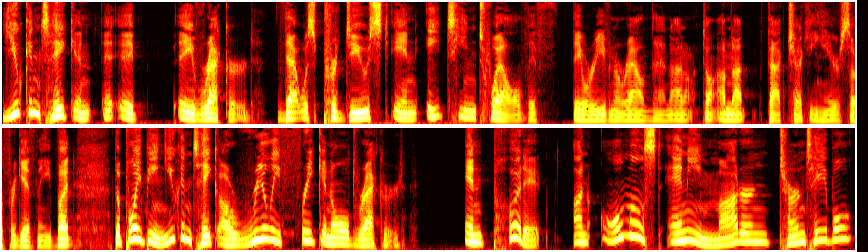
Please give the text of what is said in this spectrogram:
you can take an, a a record that was produced in 1812 if they were even around then. I don't, don't i'm not fact checking here so forgive me. But the point being you can take a really freaking old record and put it on almost any modern turntable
